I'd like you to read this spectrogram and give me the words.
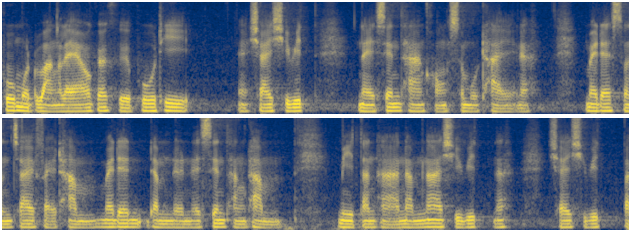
ผู้หมดหวังแล้วก็คือผู้ที่ใช้ชีวิตในเส้นทางของสมุทัยนะ ไม่ได้สนใจฝ่ายธรรม ไม่ได้ดำเนินในเส้นทางธรรม มีตัณหานำหน้าชีวิตนะใช้ชีวิตไป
